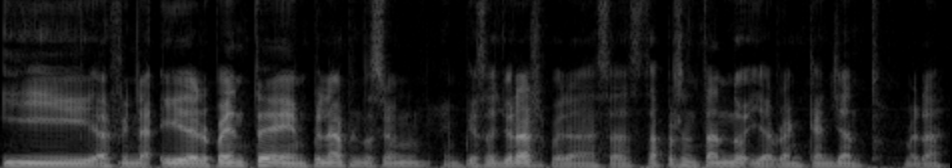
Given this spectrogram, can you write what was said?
Y al final, y de repente en plena presentación empieza a llorar, ¿verdad? O sea, está presentando y arranca en llanto, ¿verdad?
